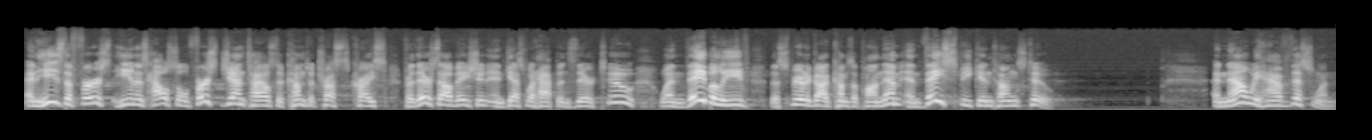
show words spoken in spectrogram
and he's the first, he and his household, first Gentiles to come to trust Christ for their salvation. And guess what happens there too? When they believe, the Spirit of God comes upon them, and they speak in tongues too. And now we have this one.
